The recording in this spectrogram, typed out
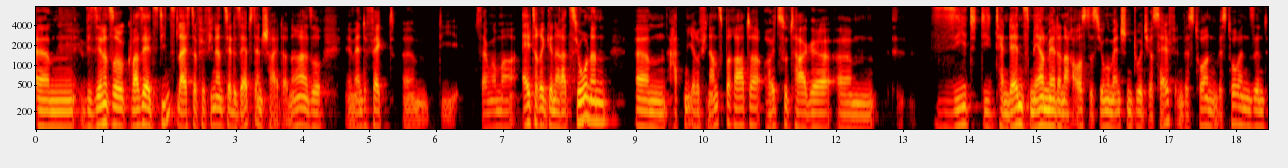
Ähm, wir sehen uns so quasi als Dienstleister für finanzielle Selbstentscheider, ne? Also, im Endeffekt, ähm, die, sagen wir mal, ältere Generationen, ähm, hatten ihre Finanzberater. Heutzutage, ähm, äh, sieht die Tendenz mehr und mehr danach aus, dass junge Menschen Do-it-yourself-Investoren, Investorinnen sind,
